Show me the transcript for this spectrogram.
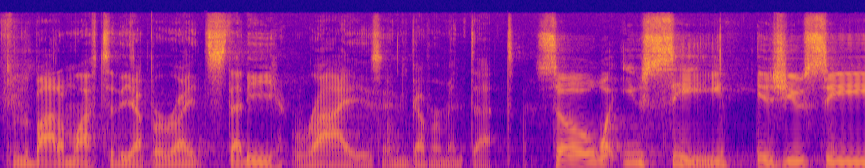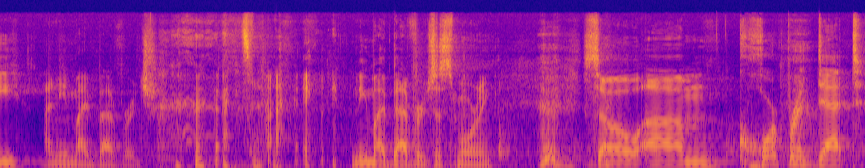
From the bottom left to the upper right, steady rise in government debt. So what you see is you see. I need my beverage. That's fine. I need my beverage this morning. So um, corporate debt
